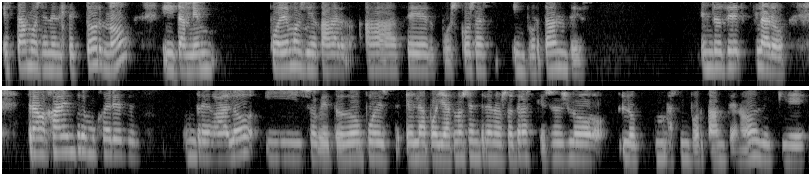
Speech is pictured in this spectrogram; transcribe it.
estamos en el sector, ¿no? Y también podemos llegar a hacer pues cosas importantes. Entonces, claro, trabajar entre mujeres es un regalo y sobre todo pues el apoyarnos entre nosotras, que eso es lo, lo, más importante, ¿no? De que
